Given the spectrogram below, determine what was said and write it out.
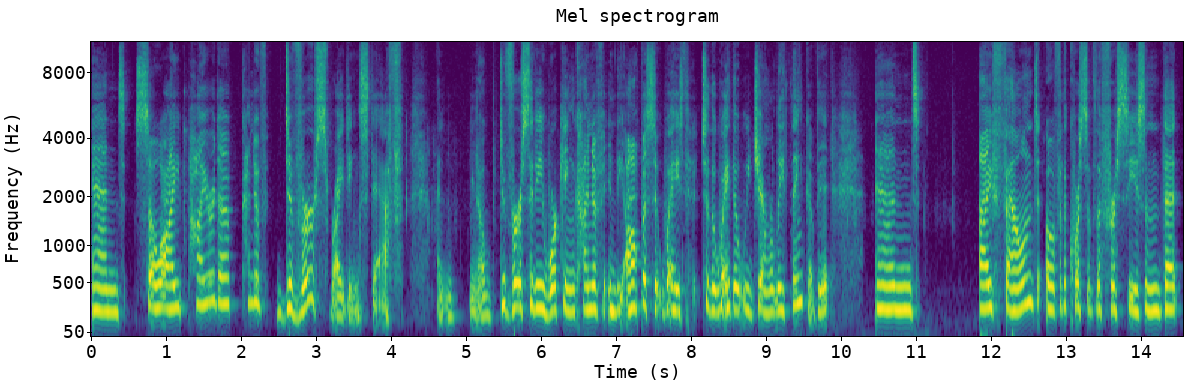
And so I hired a kind of diverse writing staff and, you know, diversity working kind of in the opposite way to the way that we generally think of it. And I found over the course of the first season that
